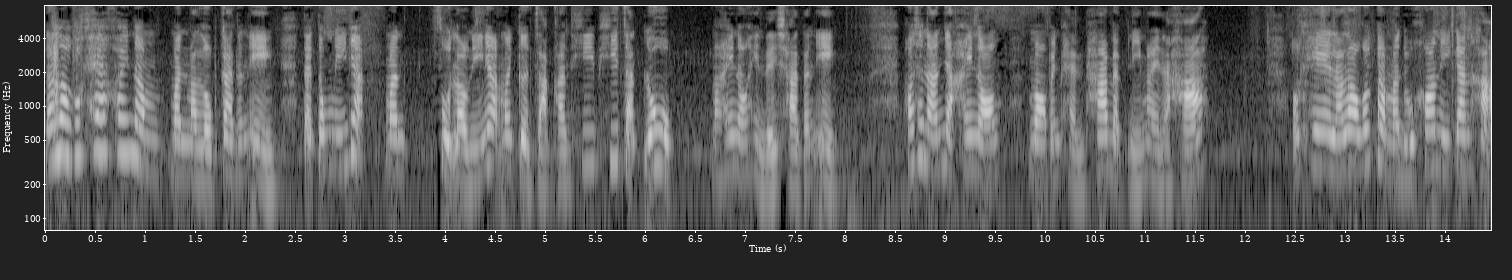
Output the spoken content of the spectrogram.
แล้วเราก็แค่ค่อยนำมันมาลบกันนั่นเอง แต่ตรงนี้เนี่ยมันสูตรเหล่านี้เนี่ยมันเกิดจากการที่พี่จัดรูปมาให้น้องเห็นได้ชัดนั่นเอง เพราะฉะนั้นอยากให้น้องมองเป็นแผนภาพแบบนี้ใหม่นะคะ โอเค แล้วเราก็กลับมาดูข้อนี้กันค่ะ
